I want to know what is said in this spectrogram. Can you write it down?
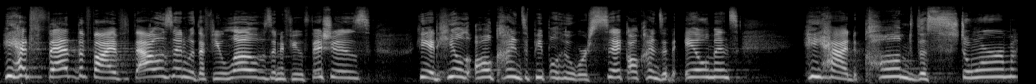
He had fed the 5,000 with a few loaves and a few fishes. He had healed all kinds of people who were sick, all kinds of ailments. He had calmed the storm.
